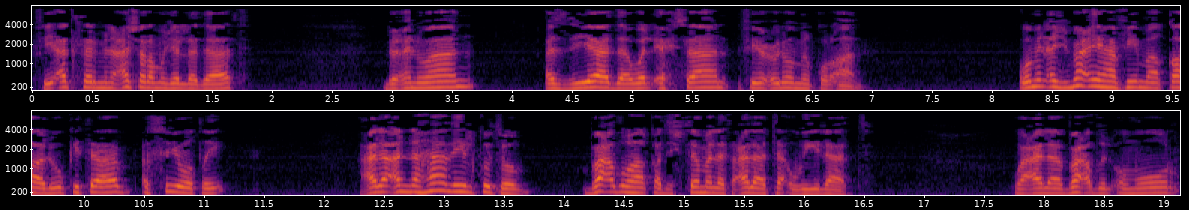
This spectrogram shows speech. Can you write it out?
في أكثر من عشر مجلدات بعنوان الزيادة والإحسان في علوم القرآن. ومن أجمعها فيما قالوا كتاب السيوطي على أن هذه الكتب بعضها قد اشتملت على تأويلات وعلى بعض الأمور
